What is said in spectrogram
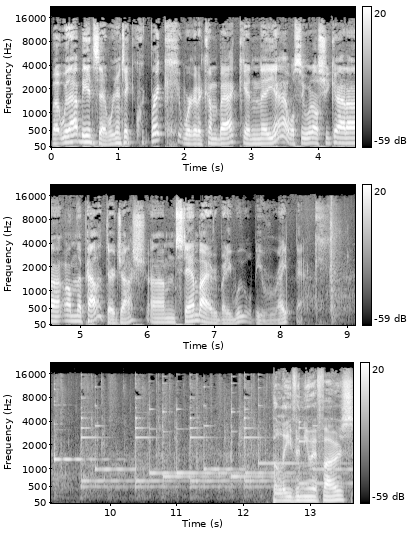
But with that being said, we're gonna take a quick break. We're gonna come back and uh, yeah, we'll see what else you got uh, on the palette there, Josh. Um, stand by, everybody. We will be right back. Believe in UFOs?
